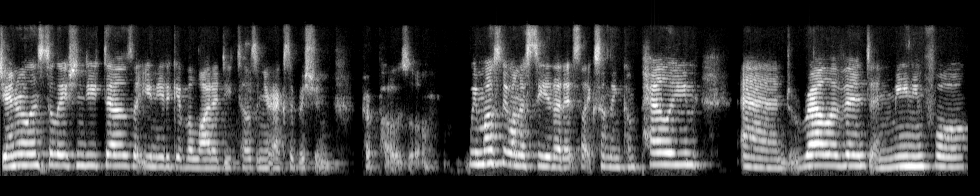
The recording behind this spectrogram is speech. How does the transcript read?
general installation details that you need to give a lot of details in your exhibition proposal we mostly want to see that it's like something compelling and relevant and meaningful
